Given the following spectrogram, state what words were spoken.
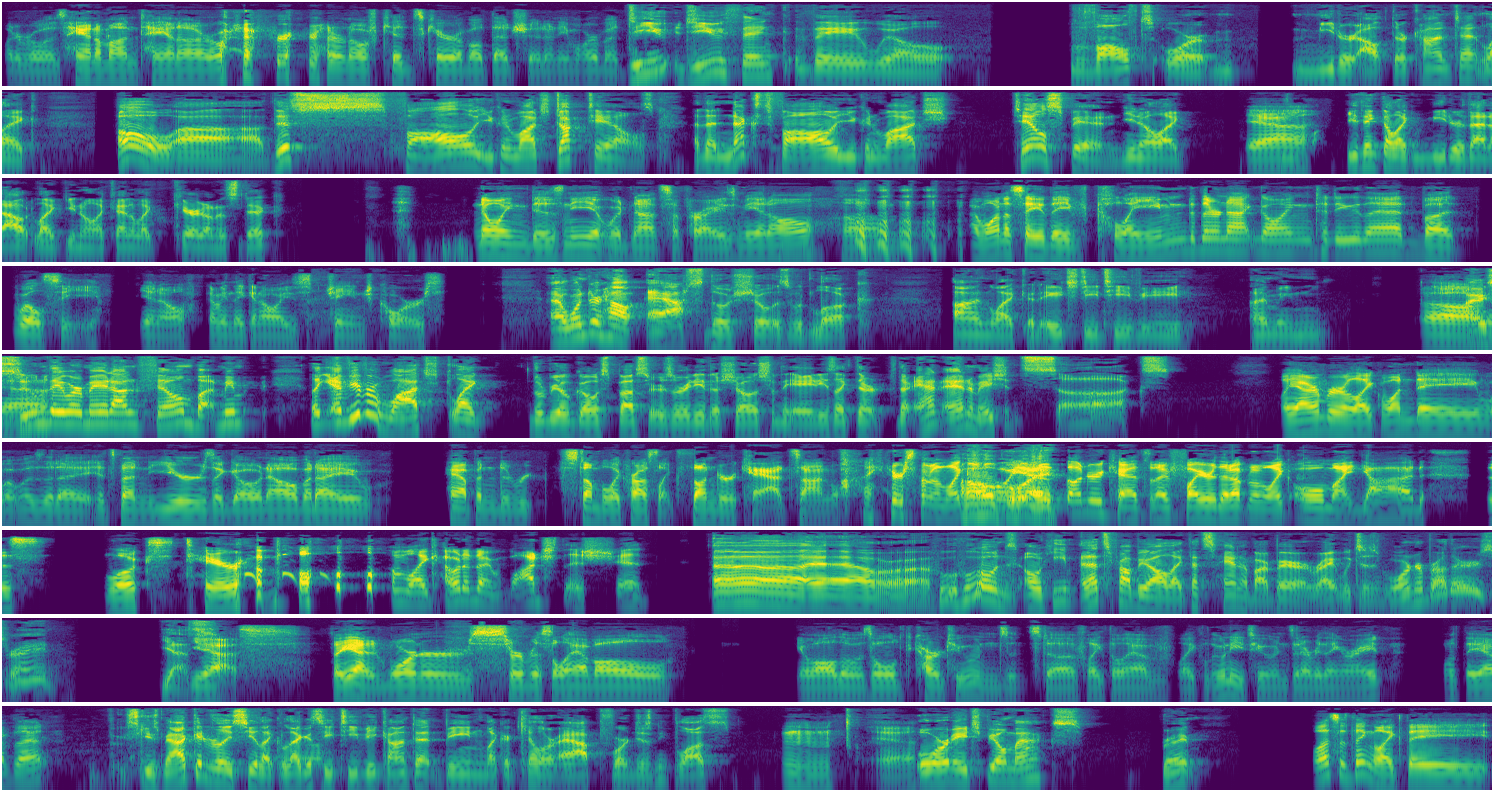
Whatever it was, Hannah Montana or whatever. I don't know if kids care about that shit anymore, but Do you do you think they will vault or meter out their content? Like, oh, uh, this fall you can watch Ducktales, and then next fall you can watch TaleSpin. You know, like yeah. you think they'll like meter that out, like you know, like kind of like carrot on a stick. Knowing Disney, it would not surprise me at all. Um, I want to say they've claimed they're not going to do that, but we'll see. You know, I mean, they can always change course. I wonder how ass those shows would look on like an HD TV. I mean, Oh, I assume they were made on film, but I mean, like, have you ever watched like the real Ghostbusters or any of the shows from the '80s? Like, their their an- animation sucks. Well, yeah, I remember like one day, what was it? I it's been years ago now, but I happened to re- stumble across like Thundercats online or something. I'm like, Oh, oh, yeah, boy. Thundercats, and I fired that up, and I'm like, oh my god, this looks terrible. I'm like, how did I watch this shit? Uh, uh, who who owns? Oh, he. That's probably all like that's Hanna Barbera, right? Which is Warner Brothers, right? Yes. Yes. So yeah, Warner's service will have all, you know, all those old cartoons and stuff. Like they'll have like Looney Tunes and everything, right? Won't they have that? Excuse me. I could really see like legacy TV content being like a killer app for Disney Plus Mm-hmm. Yeah. or HBO Max, right? Well, that's the thing. Like they,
